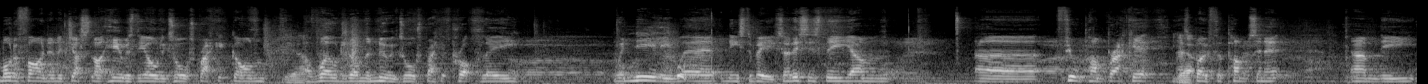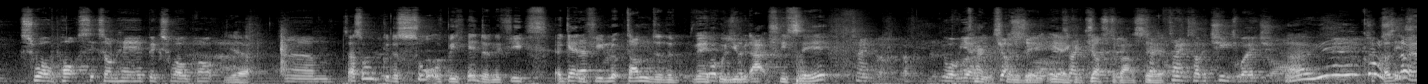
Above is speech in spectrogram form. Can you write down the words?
modified and adjusted. Like here was the old exhaust bracket gone. Yeah. I've welded on the new exhaust bracket properly. We're nearly where it needs to be. So this is the um, uh, fuel pump bracket. Has Yeah. both the pumps in it. Um, the swirl pot sits on here, big swirl pot. Yeah. Um, So that's all going to sort of be hidden. If you, again, Yeah. if you looked under the vehicle, Well, you would actually see it. tank, well, yeah, Tank's just gonna see be- it. yeah, you tank's just about see it. Tank's like a cheese wedge. Oh yeah, of course. Sits- No, that,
